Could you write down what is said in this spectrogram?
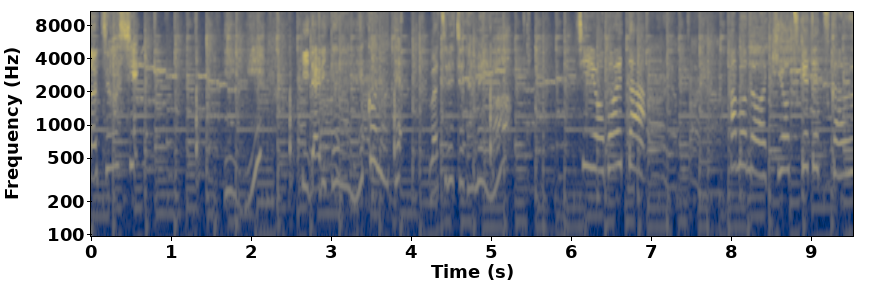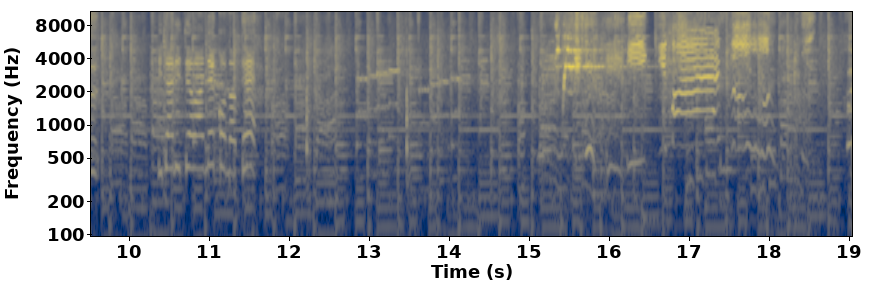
の調子。いい？左手は猫の手。忘れちゃダメよ。チー覚えた。刃物は気をつけて使う。左手は猫の手。行きまーす。は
